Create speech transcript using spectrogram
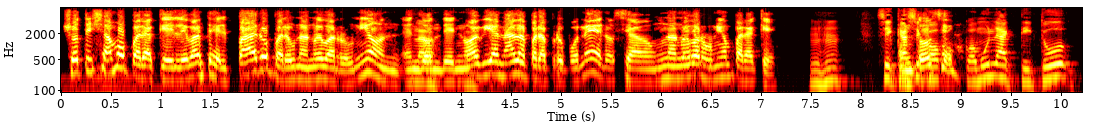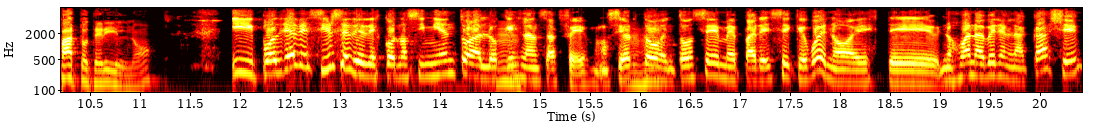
yo te llamo para que levantes el paro para una nueva reunión, en donde no había nada para proponer, o sea, una nueva reunión para qué. Sí, casi como, una actitud patoteril, ¿no? Y podría decirse de desconocimiento a lo que es mm. Lanzafe, ¿no es cierto? Entonces me parece que, bueno, este, nos van a ver en la calle,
